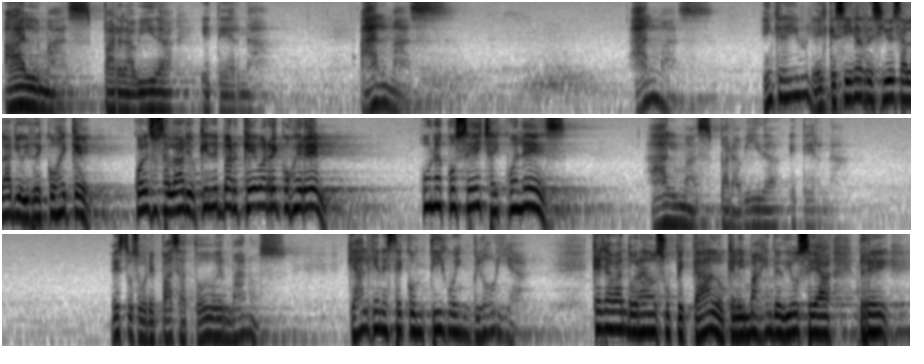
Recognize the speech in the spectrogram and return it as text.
almas para la vida eterna. Almas. Almas. Increíble. El que siga recibe salario y recoge qué? ¿Cuál es su salario? ¿Qué va a recoger él? Una cosecha. ¿Y cuál es? Almas para vida eterna. Esto sobrepasa todo, hermanos. Que alguien esté contigo en gloria. Que haya abandonado su pecado. Que la imagen de Dios sea re,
